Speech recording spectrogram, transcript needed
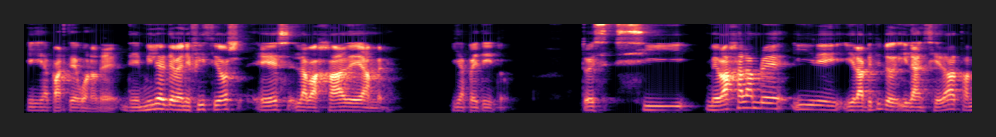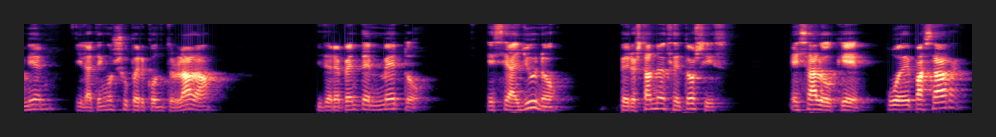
y aparte bueno, de, miles de beneficios, es la bajada de hambre y apetito. Entonces, si me baja el hambre y, y el apetito y la ansiedad también, y la tengo súper controlada, y de repente meto ese ayuno, pero estando en cetosis, es algo que puede pasar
